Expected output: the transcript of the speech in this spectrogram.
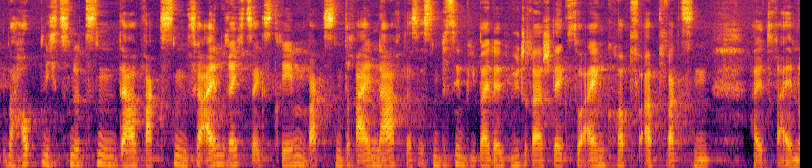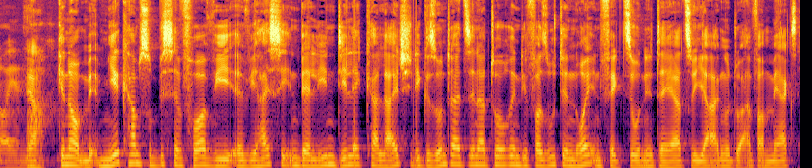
überhaupt nichts nützen. Da wachsen für einen Rechtsextremen wachsen drei nach. Das ist ein bisschen wie bei der Hydra. Steckst du einen Kopf ab, wachsen halt drei neue nach. Ja, genau. Mir kam es so ein bisschen vor, wie, äh, wie heißt sie in Berlin, Dilek Kaleitschi, die Gesundheitssenatorin, die versucht, den Neuinfektionen hinterher zu jagen und du einfach merkst,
